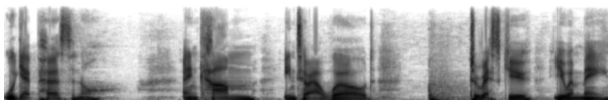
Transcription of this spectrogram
would get personal and come into our world to rescue you and me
